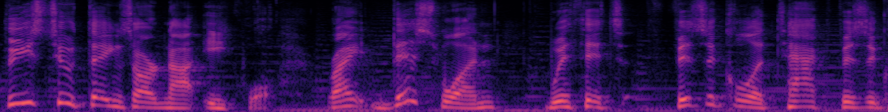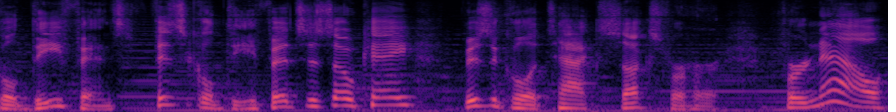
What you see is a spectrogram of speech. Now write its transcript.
these two things are not equal, right? This one, with its physical attack, physical defense, physical defense is okay, physical attack sucks for her. For now,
